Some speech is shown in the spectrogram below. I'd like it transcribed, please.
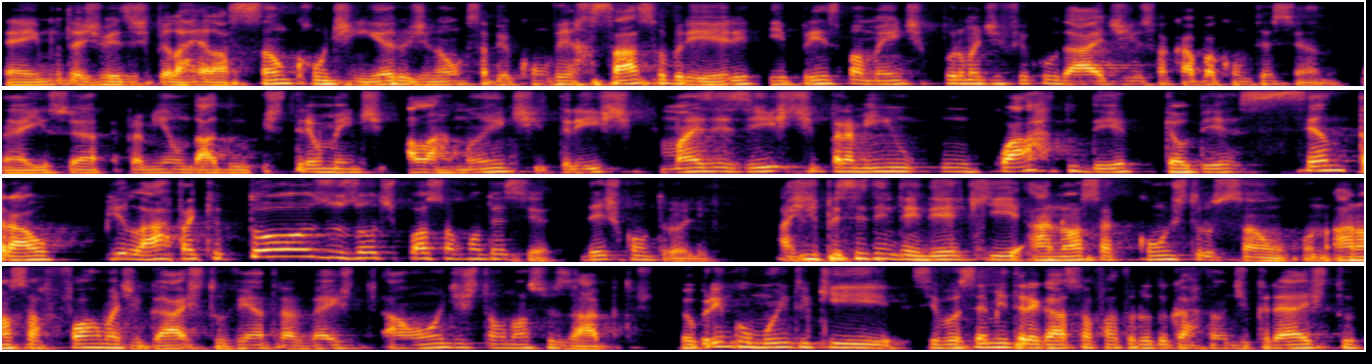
Né? E muitas vezes pela relação com o dinheiro, de não saber conversar sobre ele e principalmente por uma dificuldade, isso acaba acontecendo. Né? Isso, é, para mim, é um dado extremamente alarmante e triste, mas existe, para mim, um quarto D, que é o D central, pilar, para que todos os outros possam acontecer. Descontrole. A gente precisa entender que a nossa construção, a nossa forma de gasto vem através de aonde estão nossos hábitos. Eu brinco muito que se você me entregar a sua fatura do cartão de crédito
